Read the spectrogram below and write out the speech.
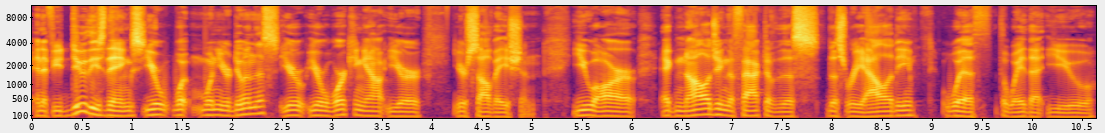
And if you do these things you're when you're doing this you're you're working out your your salvation. You are acknowledging the fact of this this reality with the way that you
